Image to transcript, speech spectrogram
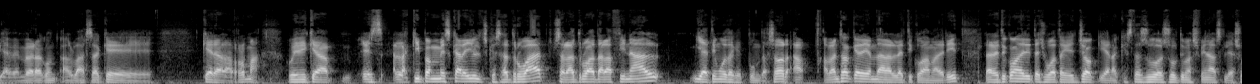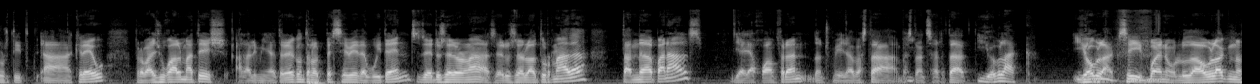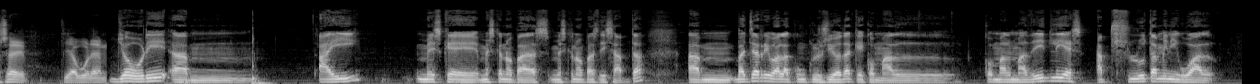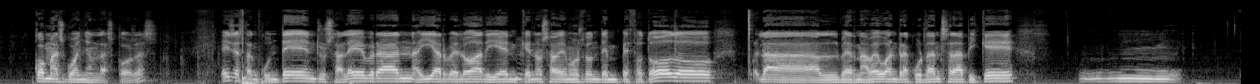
Ja vam veure el Barça que, que era la Roma. Vull dir que és l'equip amb més cara i ulls que s'ha trobat se l'ha trobat a la final i ha tingut aquest punt de sort. Abans el que dèiem de l'Atlético de Madrid, l'Atlético de Madrid ha jugat aquest joc i en aquestes dues últimes finals li ha sortit a creu, però va jugar el mateix a l'eliminatòria contra el PSV de vuitens, 0-0 anada, 0-0 la tornada, tant de penals, i allà Juan Fran, doncs mira, va estar, va estar encertat. I Oblak. I Oblak, sí, bueno, el d'Oblak, no sé, ja ho veurem. Jo, Uri, um, ahir, més que, més, que no pas, més que no pas dissabte, um, vaig arribar a la conclusió de que com el, com el Madrid li és absolutament igual com es guanyen les coses, ells estan contents, ho celebren, ahir Arbeloa dient que no sabemos dónde empezó todo, la, el Bernabéu en recordança de Piqué... Mm,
